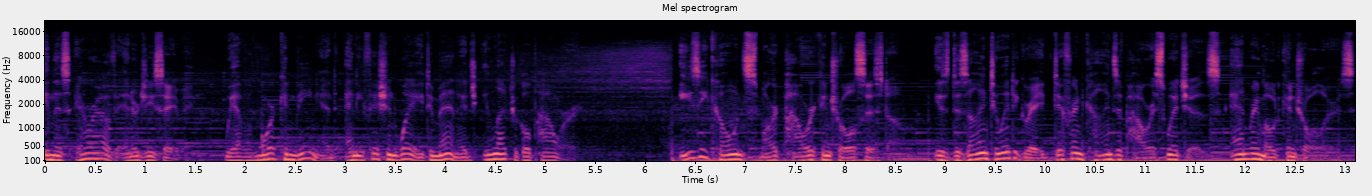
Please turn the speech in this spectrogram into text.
In this era of energy saving, we have a more convenient and efficient way to manage electrical power. EzCon's Smart Power Control System is designed to integrate different kinds of power switches and remote controllers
